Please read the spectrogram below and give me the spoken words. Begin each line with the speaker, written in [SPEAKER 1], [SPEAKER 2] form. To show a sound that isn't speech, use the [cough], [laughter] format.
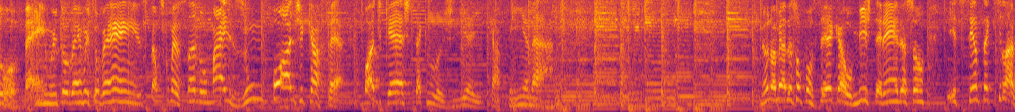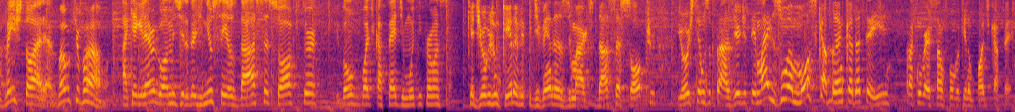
[SPEAKER 1] Muito bem, muito bem, muito bem. Estamos começando mais um Pod Café, podcast, tecnologia e cafeína. Meu nome é Anderson Fonseca, o Mr. Anderson, e senta que lá vem história. Vamos que vamos.
[SPEAKER 2] Aqui é Guilherme Gomes, diretor de New Sales da Assa Software, e vamos para um Pod Café de muita informação.
[SPEAKER 3] É Diogo Junqueira, VP de Vendas e Marketing da Assa Software, e hoje temos o prazer de ter mais uma mosca branca da TI para conversar um pouco aqui no Pod Café.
